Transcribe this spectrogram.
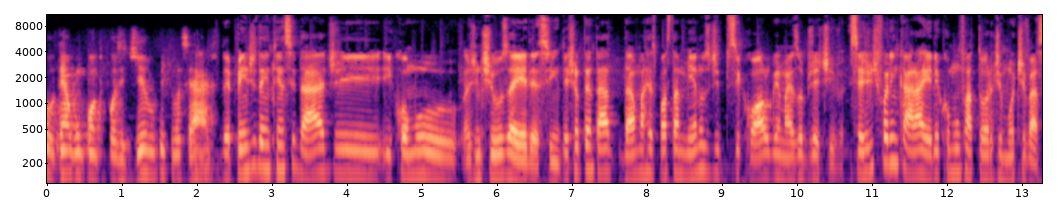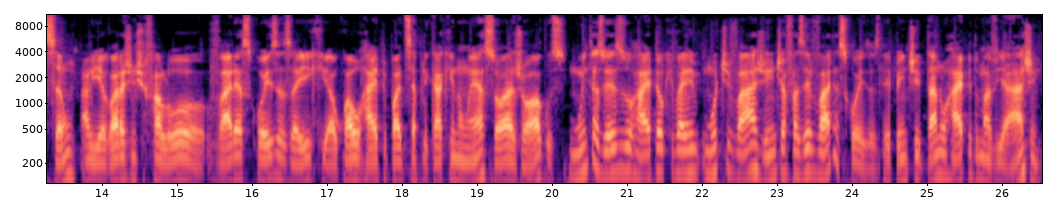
ou tem algum ponto positivo? O que, que você acha? Depende da intensidade e como a gente usa ele, assim. Deixa eu tentar dar uma resposta menos de psicólogo e mais objetiva. Se a gente for encarar ele como um fator de motivação, aí agora a gente falou várias coisas aí que ao qual o hype pode se aplicar que não é só a jogos. Muitas vezes o hype é o que vai motivar a gente a fazer várias coisas. De repente tá no hype de uma viagem,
